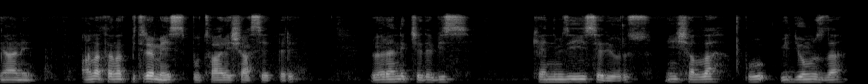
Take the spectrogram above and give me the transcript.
yani anlat anlat bitiremeyiz bu tarihi şahsiyetleri. Öğrendikçe de biz kendimizi iyi hissediyoruz. İnşallah bu videomuz da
